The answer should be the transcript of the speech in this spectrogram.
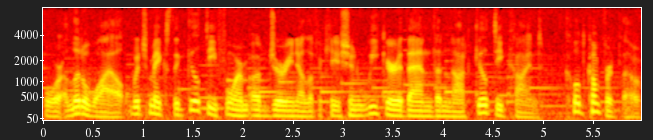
for a little while, which makes the guilty form of jury nullification weaker than the not guilty kind. Cold comfort, though.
